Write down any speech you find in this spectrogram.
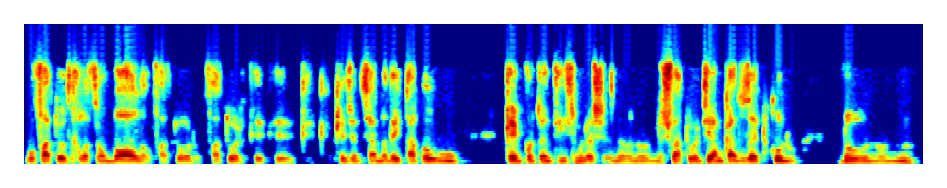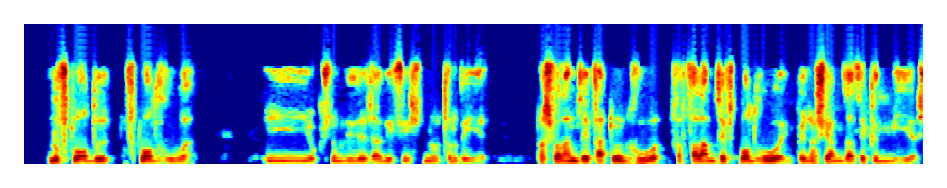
o fator de relação bola, o fator, o fator que, que, que a gente chama de etapa 1, que é importantíssimo nos, no, nos fatores. E há um bocado o Zé tocou no, no, no, futebol de, no futebol de rua, e eu costumo dizer, já disse isto no outro dia, nós falámos em fator de rua, falámos em futebol de rua, e depois nós chegámos às academias,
